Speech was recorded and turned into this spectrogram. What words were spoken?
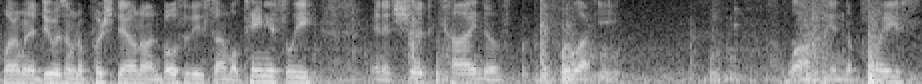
what I'm going to do is I'm going to push down on both of these simultaneously, and it should kind of, if we're lucky, lock into place.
